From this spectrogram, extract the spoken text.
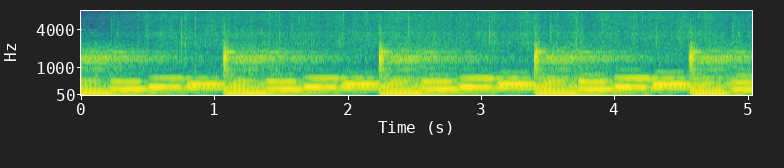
Thank ừ. you.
